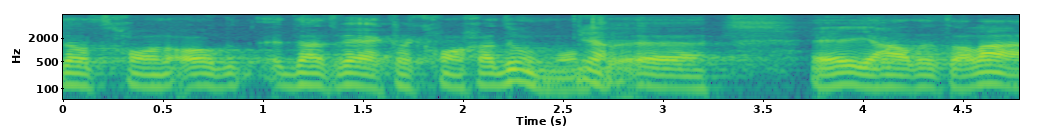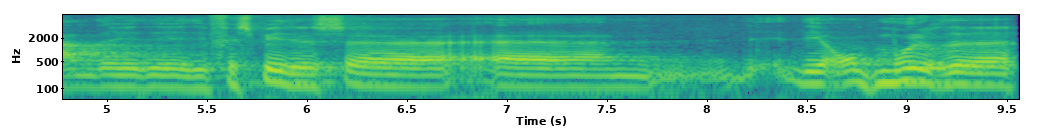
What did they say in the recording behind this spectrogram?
dat gewoon ook daadwerkelijk gewoon gaat doen. Want Ja. je haalde het al aan, die, die, die verspieders eh, eh, die, die ontmoedigden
